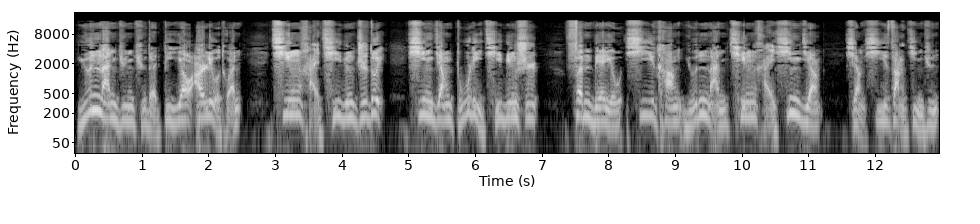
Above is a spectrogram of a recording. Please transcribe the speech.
云南军区的第幺二六团、青海骑兵支队、新疆独立骑兵师，分别由西康、云南、青海、新疆向西藏进军。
